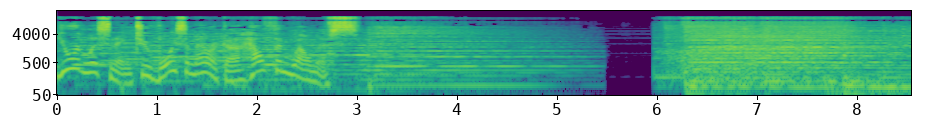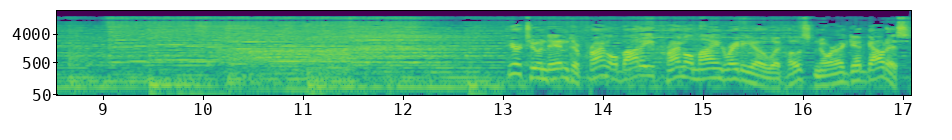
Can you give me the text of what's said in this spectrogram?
You're listening to Voice America Health and Wellness. You're tuned in to Primal Body, Primal Mind Radio with host Nora Gedgaudas.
